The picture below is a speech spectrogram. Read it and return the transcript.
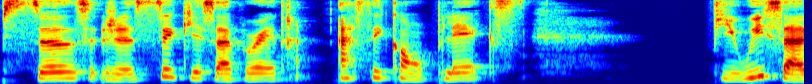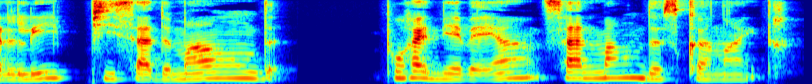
Puis ça, je sais que ça peut être assez complexe. Puis oui, ça l'est, puis ça demande, pour être bienveillant, ça demande de se connaître,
